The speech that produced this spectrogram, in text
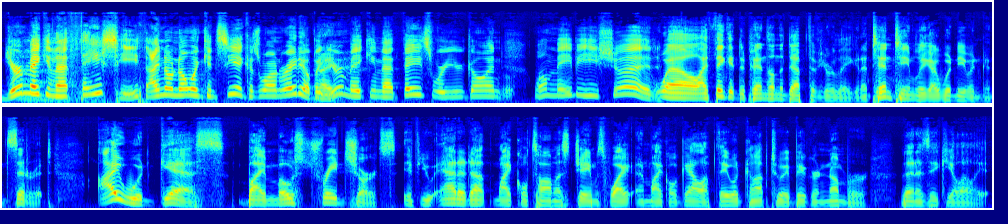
You're making that face, Heath. I know no one can see it because we're on radio, but Right. you're making that face where you're going, well, maybe he should. Well, I think it depends on the depth of your league. In a 10 team league, I wouldn't even consider it. I would guess by most trade charts, if you added up Michael Thomas, James White, and Michael Gallup, they would come up to a bigger number than Ezekiel Elliott.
